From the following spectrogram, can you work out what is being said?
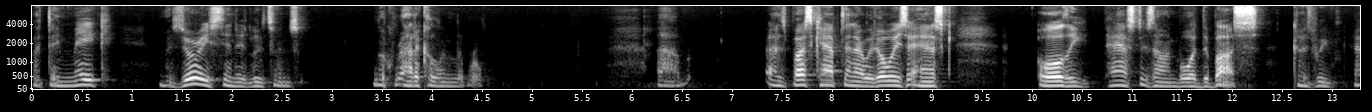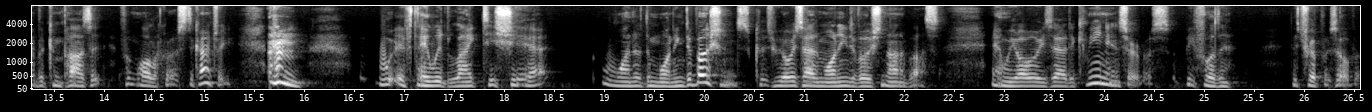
But they make Missouri Synod Lutherans look radical and liberal. Um, as bus captain, I would always ask all the pastors on board the bus, because we have a composite from all across the country, if they would like to share one of the morning devotions, because we always had a morning devotion on a bus. And we always had a communion service before the, the trip was over.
